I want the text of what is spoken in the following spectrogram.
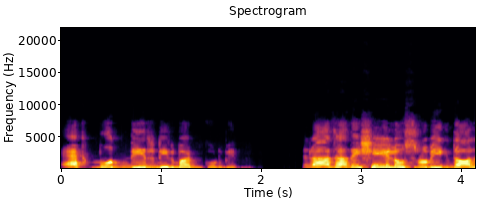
এক মন্দির নির্মাণ করবেন। রাজা দেশে এলো শ্রমিক দল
